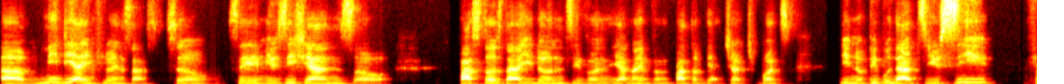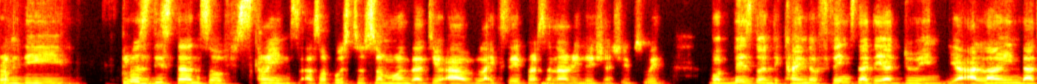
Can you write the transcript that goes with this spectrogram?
um, media influencers, so say musicians or pastors that you don't even, you're not even part of their church, but you know, people that you see from the close distance of screens as opposed to someone that you have like say personal relationships with but based on the kind of things that they are doing you're allowing that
